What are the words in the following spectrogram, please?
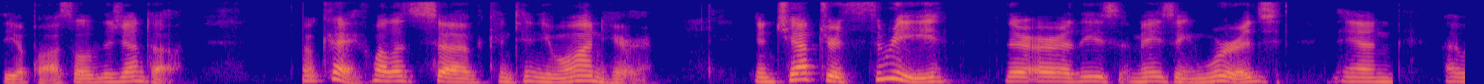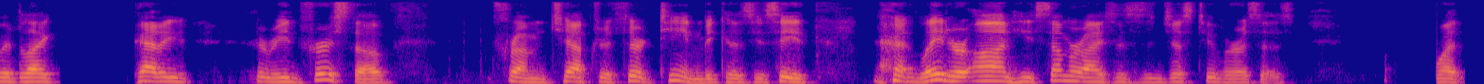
the apostle of the Gentile. Okay, well, let's uh, continue on here. In chapter 3, there are these amazing words, and I would like Patty to read first, though, from chapter 13, because you see, later on he summarizes in just two verses what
